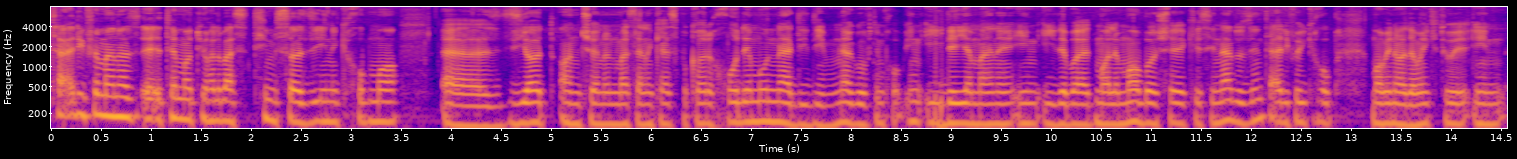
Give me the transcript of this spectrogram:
تعریف من از اعتماد حالا بحث تیم سازی اینه که خب ما زیاد آنچنان مثلا کسب و کار خودمون ندیدیم. نگفتیم خب این ایده منه این ایده باید مال ما باشه. کسی ندوز این تعریفی که خب ما بین آدمایی که توی این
